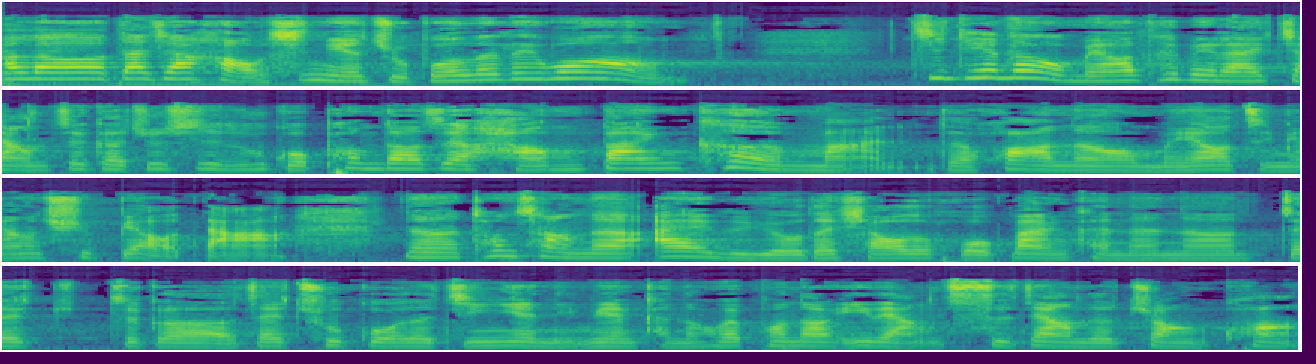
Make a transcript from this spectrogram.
Hello，大家好，我是你的主播 Lily Wong。今天呢，我们要特别来讲这个，就是如果碰到这航班客满的话呢，我们要怎么样去表达？那通常呢，爱旅游的小伙伴可能呢，在这个在出国的经验里面，可能会碰到一两次这样的状况。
